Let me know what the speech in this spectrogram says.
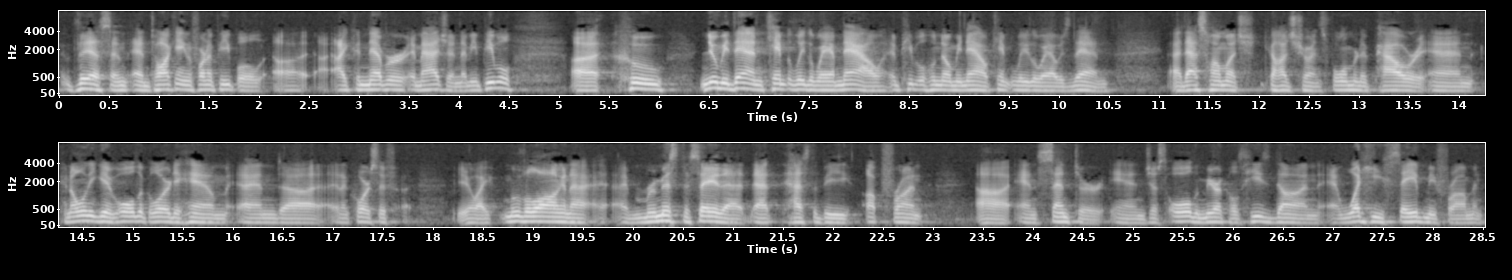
this and, and talking in front of people, uh, I could never imagine. I mean, people uh, who knew me then can't believe the way I am now, and people who know me now can't believe the way I was then. Uh, that's how much God's transformative power and can only give all the glory to Him. And, uh, and of course, if you know, I move along, and I, I, am remiss to say that that has to be up front uh, and center in just all the miracles He's done and what He saved me from, and,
